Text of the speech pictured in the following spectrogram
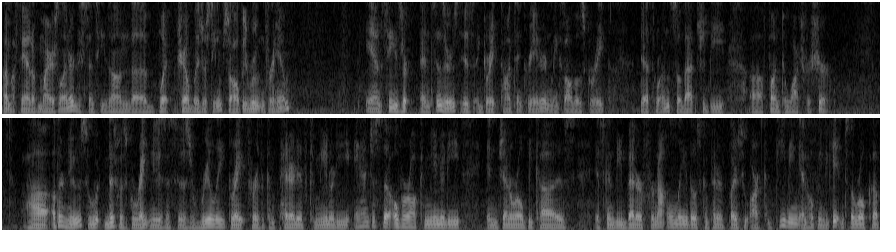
I'm a fan of Meyers Leonard since he's on the Bla- Trailblazers team. So I'll be rooting for him. And Caesar and CizzorZ is a great content creator and makes all those great death runs, so that should be uh, fun to watch for sure. Uh, other news, this was great news. This is really great for the competitive community and just the overall community in general because it's going to be better for not only those competitive players who are competing and hoping to get into the World Cup,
